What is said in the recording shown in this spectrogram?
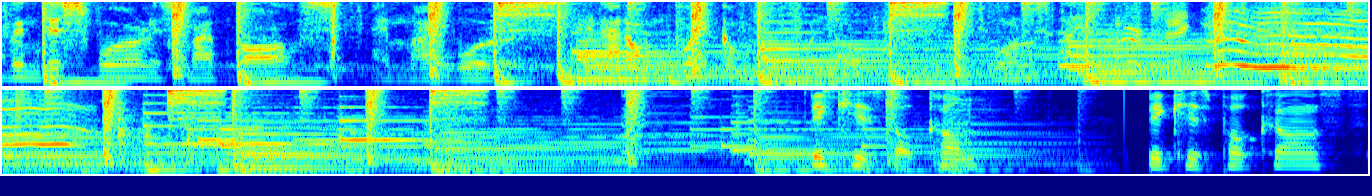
have in this world is my balls and my word. And I don't break them for no. Do you understand? BigKids.com, Big Kids Podcast.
